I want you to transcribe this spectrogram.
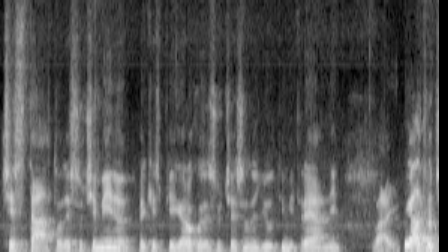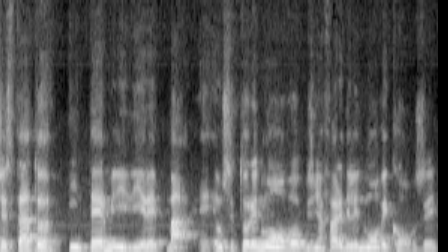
c'è stato, adesso c'è meno perché spiegherò cosa è successo negli ultimi tre anni. Vai. Che altro c'è stato in termini di dire, ma è un settore nuovo, bisogna fare delle nuove cose.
